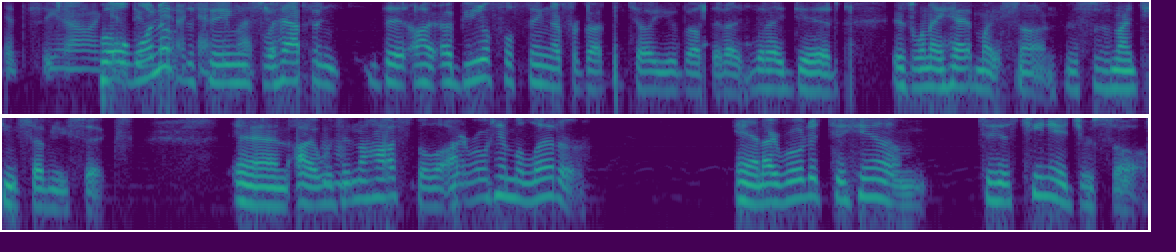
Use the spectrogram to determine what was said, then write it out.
It's you know. I Well, one of I the things what happened that I, a beautiful thing I forgot to tell you about that I that I did is when I had my son. This was 1976, and I was Mhm. in the hospital. I wrote him a letter, and I wrote it to him to his teenager self.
